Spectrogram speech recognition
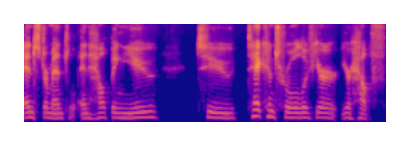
instrumental in helping you to take control of your your health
